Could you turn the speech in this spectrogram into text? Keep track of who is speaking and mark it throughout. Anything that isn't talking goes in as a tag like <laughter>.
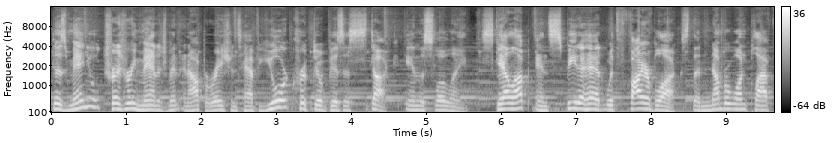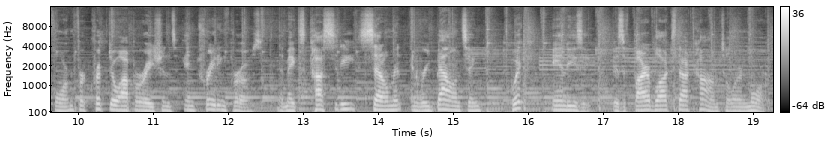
Speaker 1: Does manual treasury management and operations have your crypto business stuck in the slow lane? Scale up and speed ahead with Fireblocks, the number one platform for crypto operations and trading pros that makes custody, settlement, and rebalancing quick and easy. Visit fireblocks.com to learn more.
